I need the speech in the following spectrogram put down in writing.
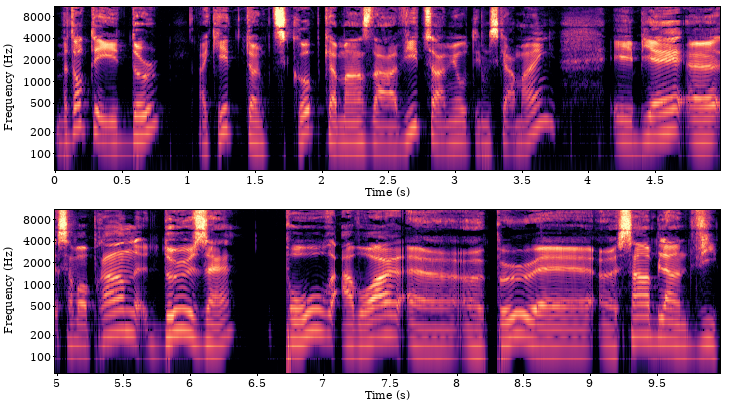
mettons, tu es deux, OK, tu es un petit couple, commence dans la vie, tu en viens au Témiscamingue, eh bien, euh, ça va prendre deux ans pour avoir un, un peu euh, un semblant de vie.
